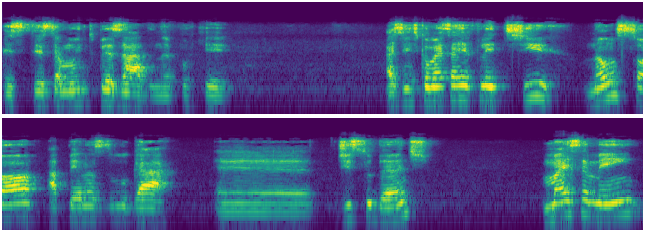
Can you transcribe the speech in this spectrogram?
esse texto é muito pesado, né? Porque a gente começa a refletir não só apenas do lugar é, de estudante, mas também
